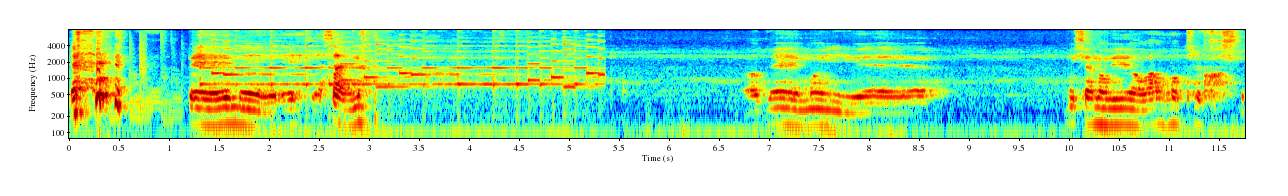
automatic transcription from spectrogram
PM, ya saben, ¿no? Ok, muy. Eh, muy sano video, vamos a otra cosa.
